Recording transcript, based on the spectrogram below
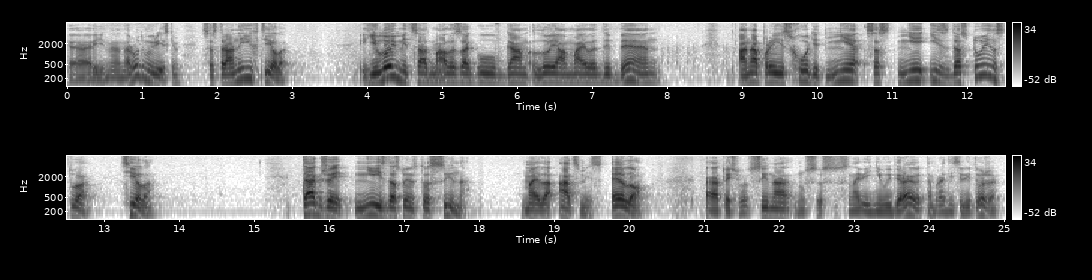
э, и народом еврейским, со стороны их тела. Гилой мицад мала загув гам лоя майла де бен. Она происходит не, со, не из достоинства тела, также не из достоинства сына, майла ацмис, эло, а, то есть вот сына, ну, сыновей не выбирают, там родителей тоже –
